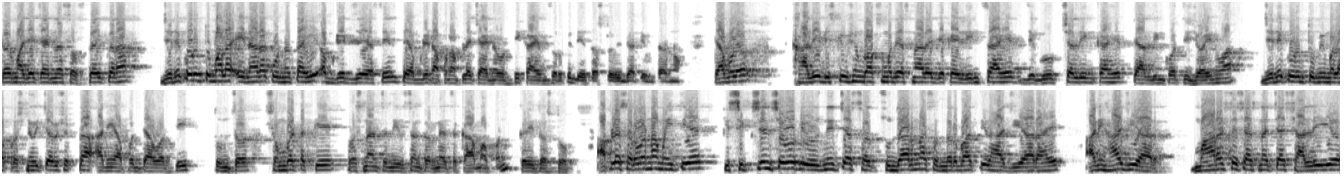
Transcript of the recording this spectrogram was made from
तर माझ्या चॅनलला सबस्क्राईब करा. जेणेकरून तुम्हाला येणारा कोणताही अपडेट जे असेल ते अपडेट आपण आपल्या चॅनलवरती कायमस्वरूपी देत असतो विद्यार्थी मित्रांनो. त्यामुळं खाली डिस्क्रिप्शन बॉक्समध्ये असणाऱ्या जे काही लिंक्स आहेत जे ग्रुपच्या लिंक आहेत त्या लिंकवरती जॉईन व्हा. जेणेकरून तुम्ही मला प्रश्न विचारू शकता आणि आपण त्यावरती तुमचं शंभर टक्के प्रश्नांचं निरसन करण्याचं काम आपण करीत असतो. आपल्या सर्वांना माहिती आहे की शिक्षण सेवक योजनेच्या सुधारणा संदर्भातील हा जी आर आहे. आणि हा जी आर महाराष्ट्र शासनाच्या शालेय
